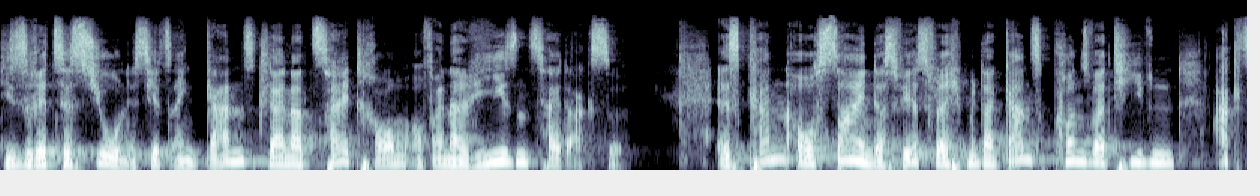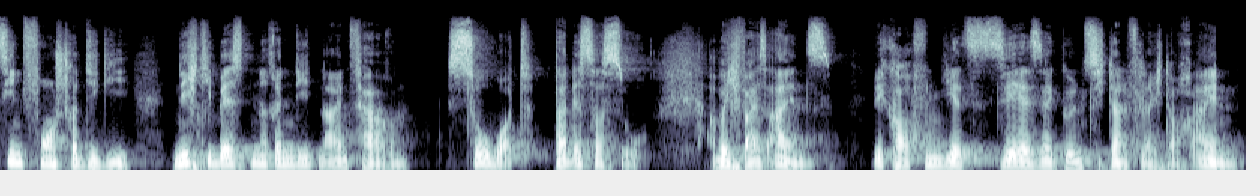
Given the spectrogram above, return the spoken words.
diese Rezession ist jetzt ein ganz kleiner Zeitraum auf einer riesen Zeitachse. Es kann auch sein, dass wir jetzt vielleicht mit einer ganz konservativen Aktienfondsstrategie nicht die besten Renditen einfahren. So what? Dann ist das so. Aber ich weiß eins. Wir kaufen jetzt sehr, sehr günstig dann vielleicht auch ein.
